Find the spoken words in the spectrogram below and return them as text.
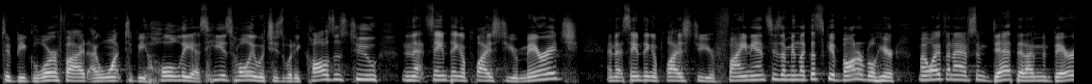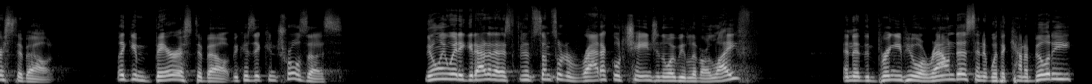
to be glorified. I want to be holy as he is holy which is what he calls us to. And that same thing applies to your marriage and that same thing applies to your finances. I mean like let's get vulnerable here. My wife and i have some debt that i'm embarrassed about like embarrassed about because it controls us. The only way to get out of that is some sort of radical change in the way we live our life and then bringing people around us and with accountability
